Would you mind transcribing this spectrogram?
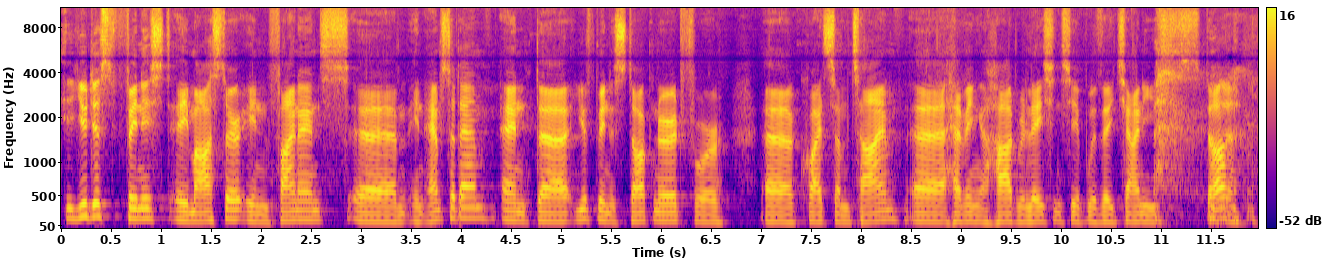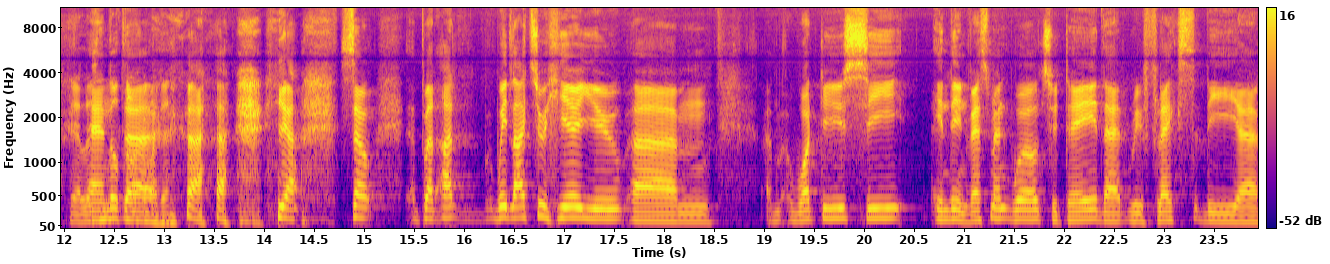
you just finished a master in finance um, in Amsterdam, and uh, you've been a stock nerd for quite some time, uh, having a hard relationship with a Chinese stock. yeah, yeah, let's and, not talk uh, about that. yeah. So, but I'd, we'd like to hear you. Um, what do you see in the investment world today that reflects the uh,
